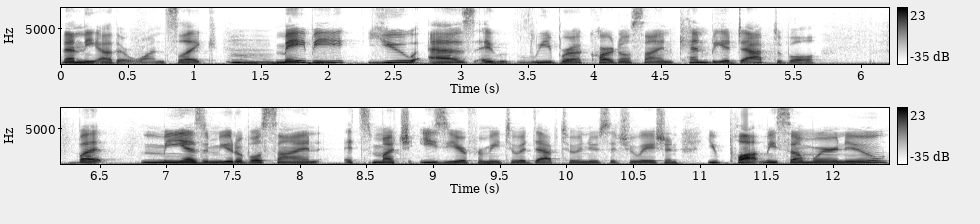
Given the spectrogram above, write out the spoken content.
than the other ones like mm. maybe you as a libra cardinal sign can be adaptable but me as a mutable sign it's much easier for me to adapt to a new situation you plot me somewhere new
